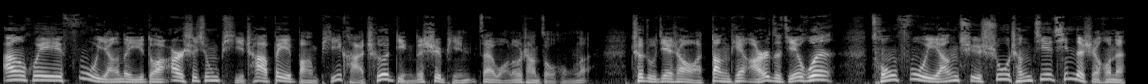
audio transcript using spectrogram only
安徽阜阳的一段二师兄劈叉被绑皮卡车顶的视频在网络上走红了。车主介绍啊，当天儿子结婚，从阜阳去舒城接亲的时候呢，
